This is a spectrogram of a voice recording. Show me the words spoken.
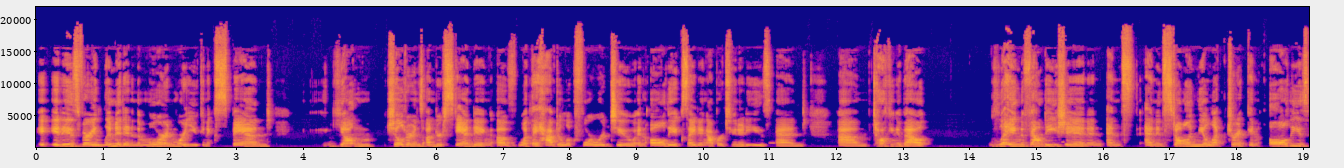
it, it is very limited and the more and more you can expand young children's understanding of what they have to look forward to and all the exciting opportunities and um, talking about laying the foundation and and and installing the electric and all these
